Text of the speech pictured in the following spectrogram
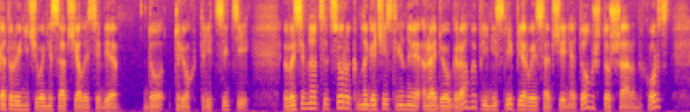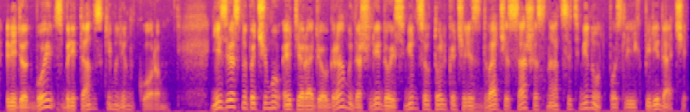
который ничего не сообщал о себе до 3.30. В 18.40 многочисленные радиограммы принесли первое сообщение о том, что Шарнхорст ведет бой с британским линкором. Неизвестно, почему эти радиограммы дошли до эсминцев только через 2 часа 16 минут после их передачи.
